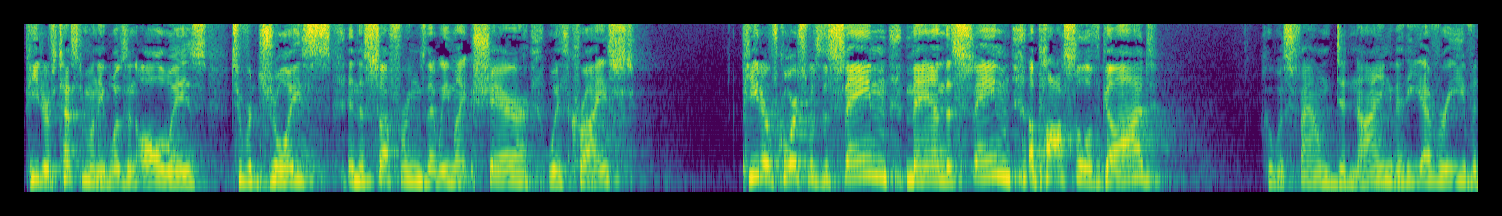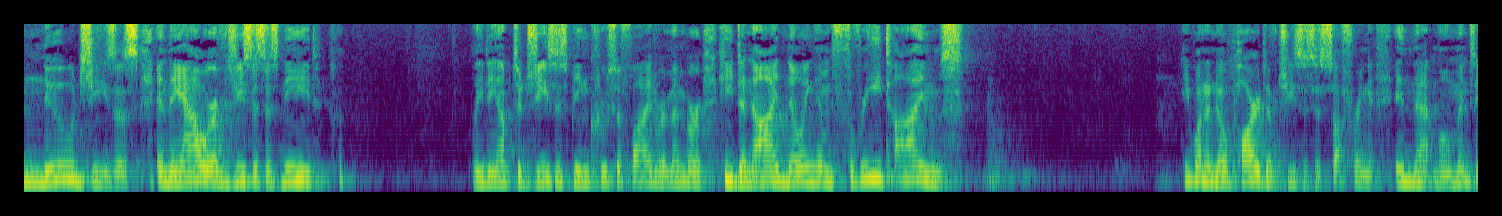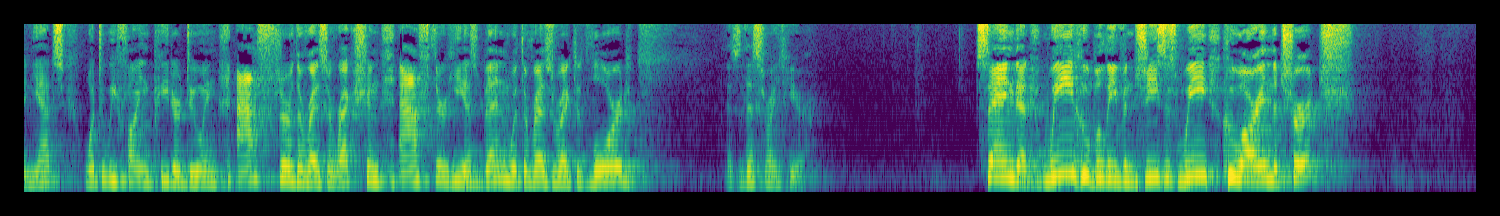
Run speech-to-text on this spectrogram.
Peter's testimony wasn't always to rejoice in the sufferings that we might share with Christ. Peter, of course, was the same man, the same apostle of God who was found denying that he ever even knew Jesus in the hour of Jesus' need. leading up to Jesus being crucified, remember, he denied knowing him three times. He wanted no part of Jesus' suffering in that moment. And yet, what do we find Peter doing after the resurrection, after he has been with the resurrected Lord? Is this right here. Saying that we who believe in Jesus, we who are in the church,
